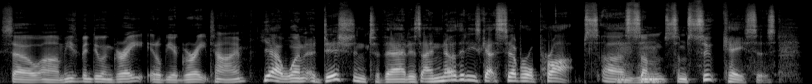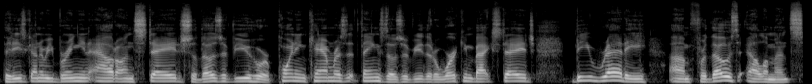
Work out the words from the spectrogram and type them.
So um, he's been doing great. It'll be a great time. Yeah, one addition to that is I know that he's got several props, uh, some some suitcases that he's going to be bringing out on stage. So those of you who are pointing cameras at things, those of you that are working backstage, be ready um, for those elements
